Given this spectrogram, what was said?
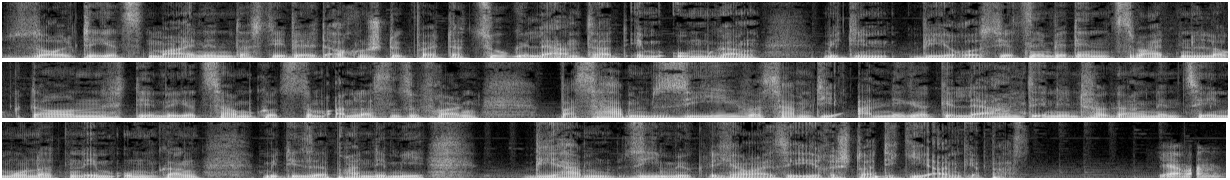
sollte jetzt meinen, dass die Welt auch ein Stück weit dazugelernt hat im Umgang mit dem Virus. Jetzt nehmen wir den zweiten Lockdown, den wir jetzt haben, kurz zum Anlassen zu fragen, was haben Sie, was haben die Anleger gelernt in den vergangenen zehn Monaten im Umgang mit dieser Pandemie? Wie haben Sie möglicherweise Ihre Strategie angepasst? Ja, man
